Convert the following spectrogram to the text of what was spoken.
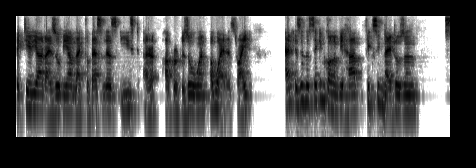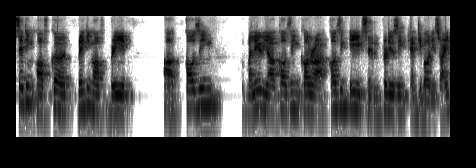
bacteria, rhizobium, lactobacillus, yeast, a protozoan, a virus, right? And is in the second column we have fixing nitrogen, setting of curd, breaking of bread, uh, causing malaria, causing cholera, causing AIDS, and producing antibodies, right?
